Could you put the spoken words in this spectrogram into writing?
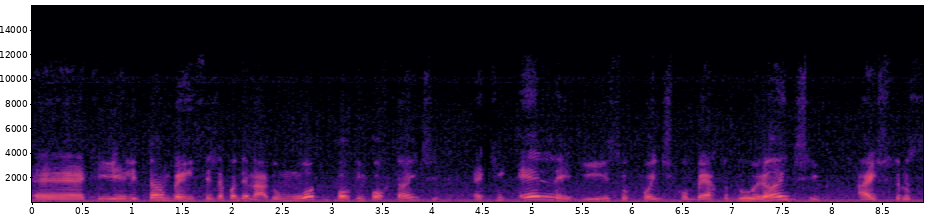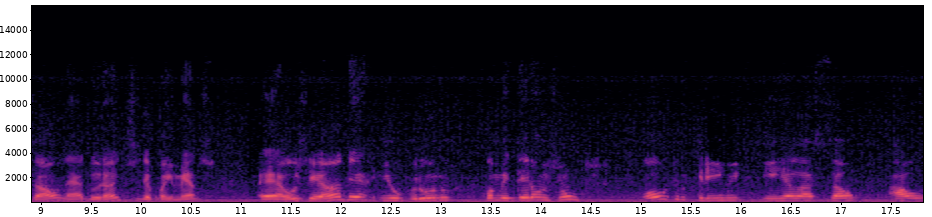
é, que ele também seja condenado. Um outro ponto importante é que ele, e isso foi descoberto durante a instrução, né, durante os depoimentos, é, o Geander e o Bruno cometeram juntos outro crime em relação ao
